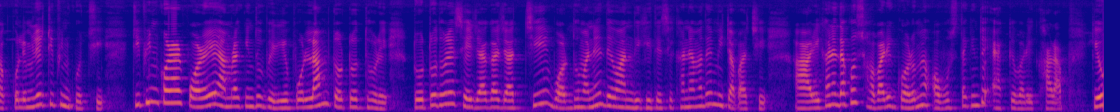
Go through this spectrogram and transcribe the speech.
সকলে মিলে টিফিন করছি। টিফিন করার পরে আমরা কিন্তু বেরিয়ে পড়লাম টোটো ধরে। টোটো ধরে সেই জায়গায় যাচ্ছি, বর্ধমানে দেওয়ানদিঘিতে, সেখানে আমাদের মিট আছে। আর এখানে দেখো, সবারই গরমে অবস্থা কিন্তু একেবারে খারাপ। কেউ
